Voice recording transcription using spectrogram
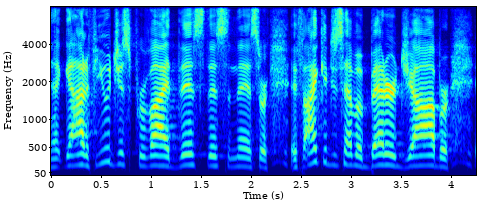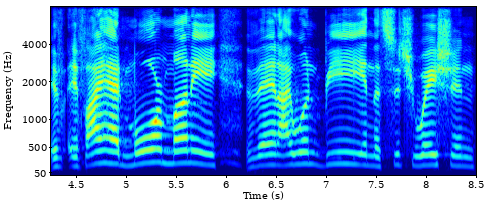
that God, if you would just provide this, this, and this, or if I could just have a better job, or if, if I had more money, then I wouldn't be in the situation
